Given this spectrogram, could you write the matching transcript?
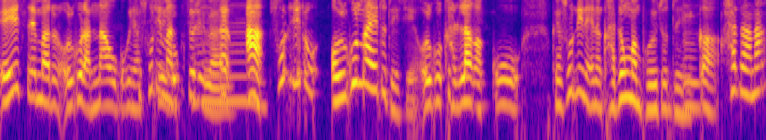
ASMR은 얼굴 안 나오고 그냥 그치, 소리만 목소리만. 음. 아 소리로 얼굴만 해도 되지. 얼굴 갈라갖고 그냥 소리 내는 가정만 보여줘도 되니까 하잖아.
